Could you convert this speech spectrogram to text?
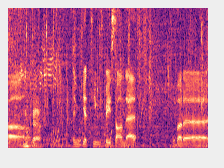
Um, Okay. and get teams based on that. But uh,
